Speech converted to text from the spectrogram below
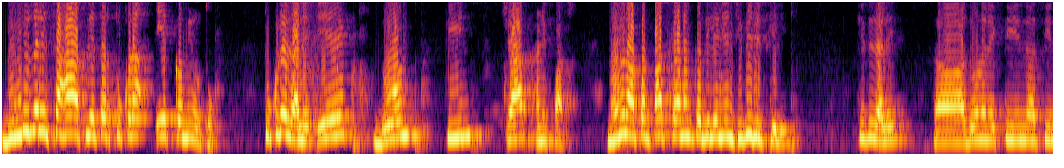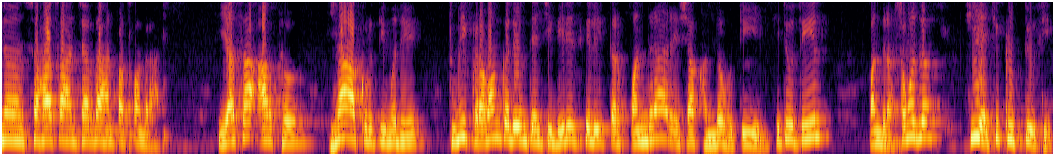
बिंदू जरी सहा असले तर तुकडा एक कमी होतो. तुकडे झाले एक दोन तीन चार आणि पाच. म्हणून आपण पाच क्रमांक दिले आणि यांची बेरीज केली. किती झाले? अं, दोन आणि एक तीन तीन सहा सहा आणि चार दहा आणि पाच पंधरा. याचा अर्थ ह्या आकृतीमध्ये तुम्ही क्रमांक देऊन त्यांची बेरीज केली तर पंधरा रेषाखंड होतील. किती होतील? पंधरा. समजलं? ही याची क्लुप्ती होती.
